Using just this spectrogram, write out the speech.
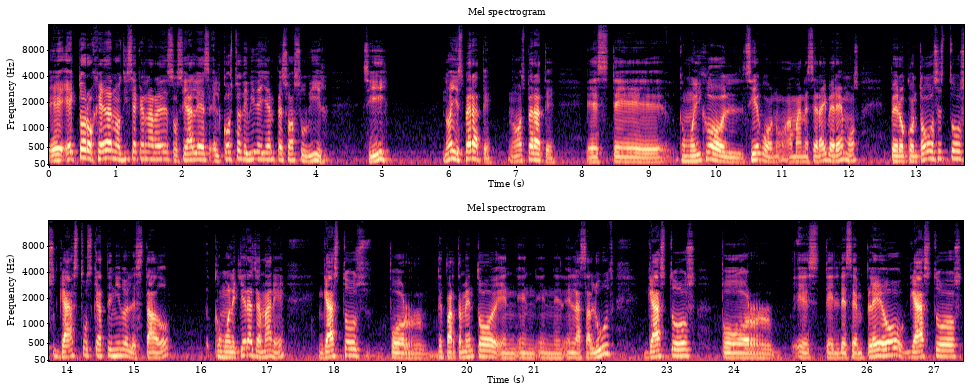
Eh, Héctor Ojeda nos dice acá en las redes sociales, el costo de vida ya empezó a subir. Sí. No, y espérate, no, espérate este, como dijo el ciego, ¿no? Amanecerá y veremos, pero con todos estos gastos que ha tenido el Estado, como le quieras llamar, ¿eh? Gastos por departamento en, en, la salud, gastos por este, el desempleo, gastos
